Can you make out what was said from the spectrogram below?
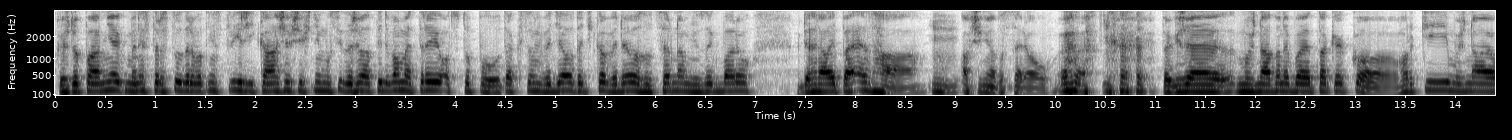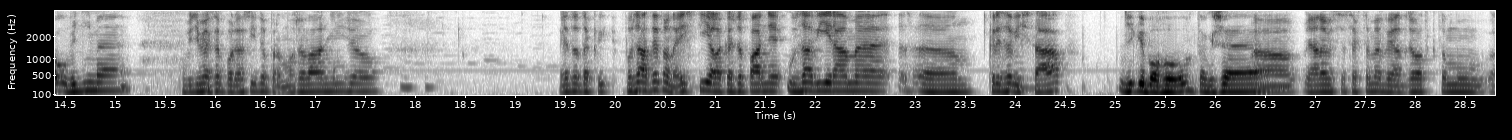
Každopádně, jak ministerstvo zdravotnictví říká, že všichni musí držet ty dva metry odstupu, tak jsem viděl teďka video z Lucerna Music Baru, kde hráli PSH Mm. a všichni na to serou. Takže možná to nebude tak jako horký, možná jo, uvidíme. Uvidíme, jak se podaří to promořování, že jo. Je to takový, pořád je to nejistý, ale každopádně uzavíráme uh, krizový štáb. Díky bohu, takže... A já nevím, jestli se chceme vyjadřovat k tomu, uh,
